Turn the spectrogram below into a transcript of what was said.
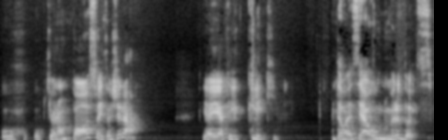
o, o que eu não posso é exagerar. E aí é aquele clique. Então, esse é o número dois.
